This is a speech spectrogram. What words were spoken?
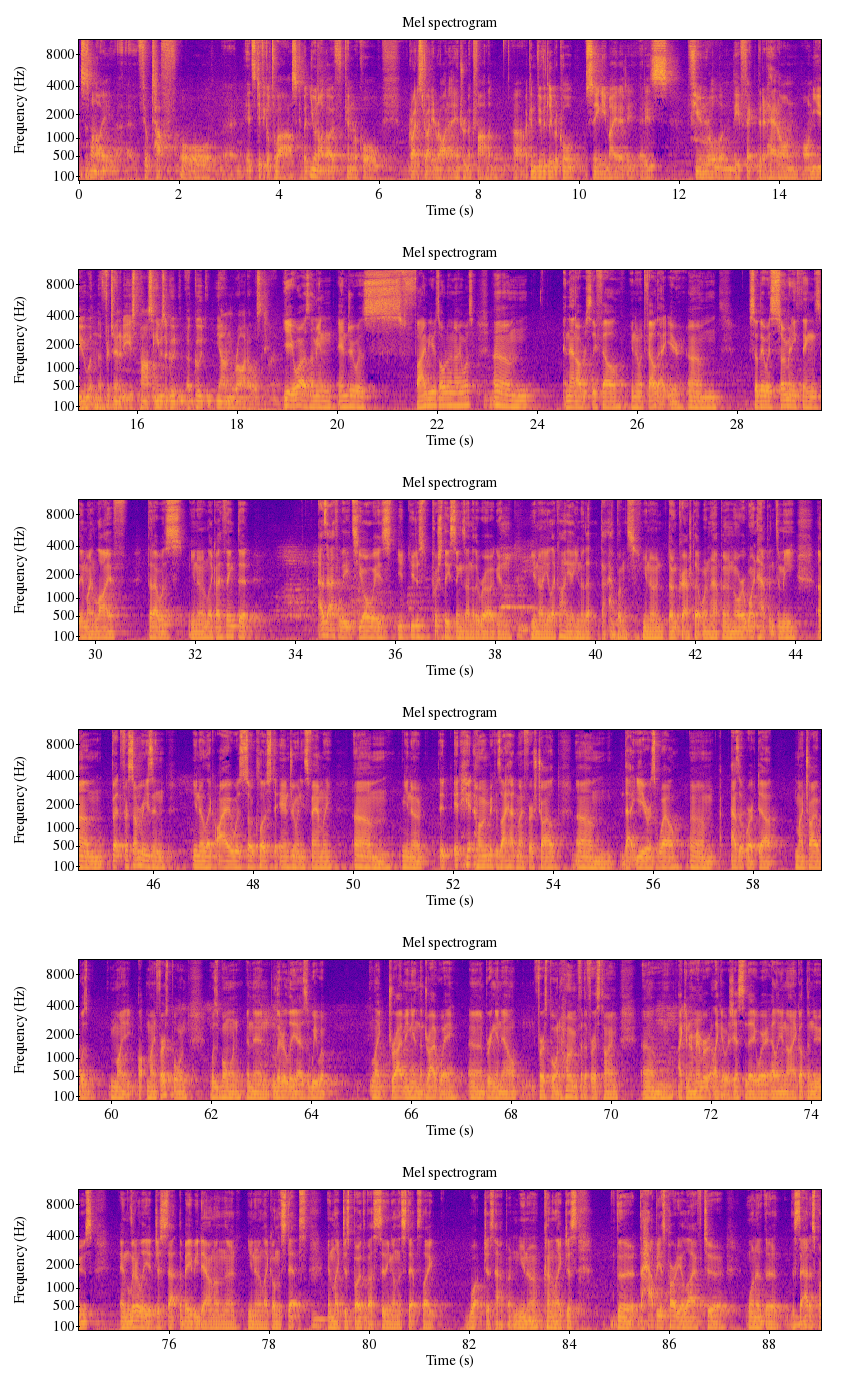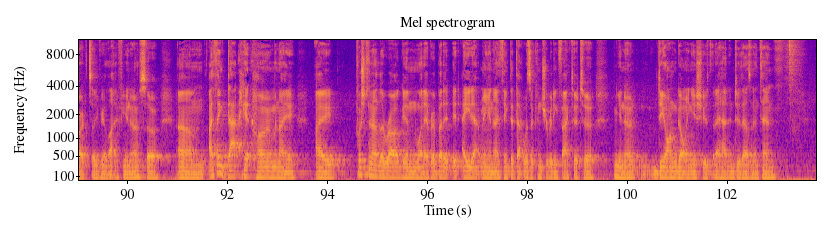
This is one I uh, feel tough or, or uh, it's difficult to ask, but you and I both can recall great Australian rider Andrew McFarlane. Uh, I can vividly recall seeing you, mate, at, at his funeral and the effect that it had on on you and the fraternity is passing. He was a good a good young rider, wasn't he? Yeah, he was. I mean, Andrew was five years older than I was. Um, and that obviously fell, you know, it fell that year. Um, so there was so many things in my life that I was, you know, like I think that as athletes, you always you, you just push these things under the rug, and you know you're like, oh yeah, you know that that happens, you know, don't crash, that won't happen, or it won't happen to me. Um, but for some reason, you know, like I was so close to Andrew and his family, Um, you know, it, it hit home because I had my first child um, that year as well. Um, as it worked out, my child was my my firstborn was born, and then literally as we were like driving in the driveway, uh, bringing our firstborn home for the first time, um, I can remember it like it was yesterday where Ellie and I got the news and literally it just sat the baby down on the you know like on the steps mm. and like just both of us sitting on the steps like what just happened, you know, kind of like just the the happiest part of your life to one of the the saddest parts of your life, you know. So um, I think that hit home, and I I pushed it under the rug and whatever, but it, it ate at me, and I think that that was a contributing factor to you know the ongoing issues that I had in 2010.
